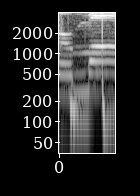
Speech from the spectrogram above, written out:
Your mind,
